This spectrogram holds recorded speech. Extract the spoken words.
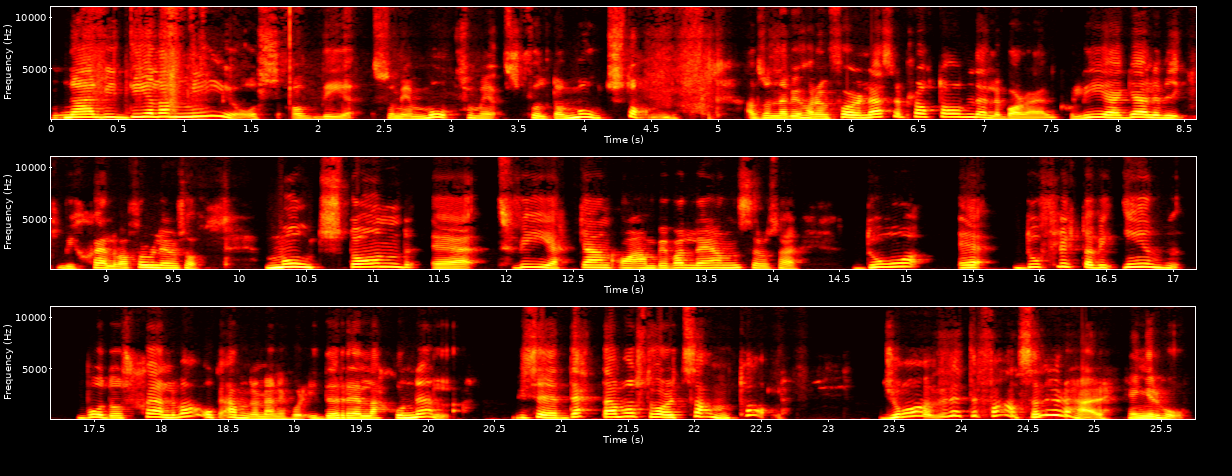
när vi delar med oss av det som är, mot, som är fullt av motstånd, alltså när vi har en föreläsare prata om det eller bara en kollega eller vi, vi själva formulerar så, motstånd, eh, tvekan och ambivalenser och så här, då, eh, då flyttar vi in både oss själva och andra människor i det relationella. Vi säger detta måste vara ett samtal. Jag vet inte fasen hur det här hänger ihop.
